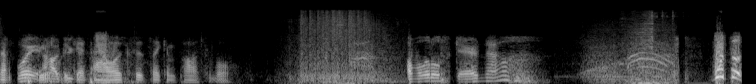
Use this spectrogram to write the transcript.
Not Wait, to be able how'd you get get- Alex? It's like impossible. I'm a little scared now. What the?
